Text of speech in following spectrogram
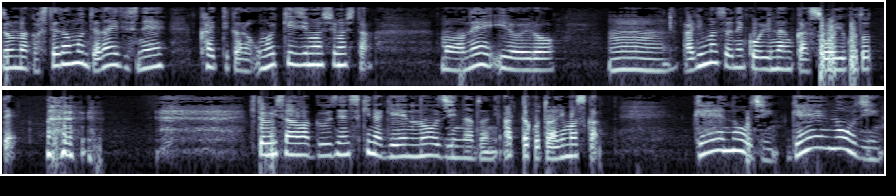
世の中捨てたもんじゃないですね。帰ってから思いっきり自慢しました。もうね、いろいろ、うーん、ありますよね。こういうなんかそういうことって。ひとみさんは偶然好きな芸能人などに会ったことありますか？芸能人、芸能人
